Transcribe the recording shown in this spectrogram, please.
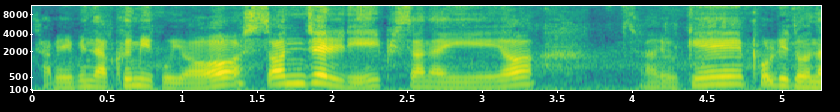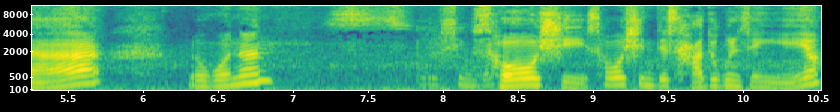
자, 멜비나 금이고요. 썬젤리, 비싼 아이예요. 자, 요게 폴리도나. 요거는? 서시, 서시인데 사두군생이에요.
